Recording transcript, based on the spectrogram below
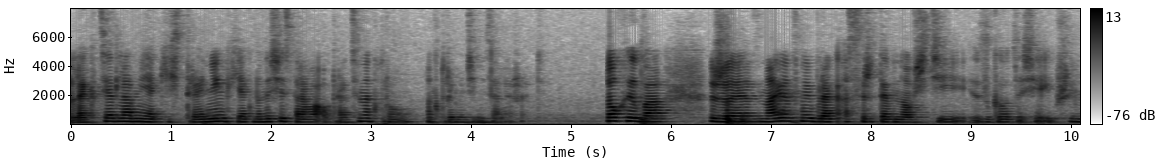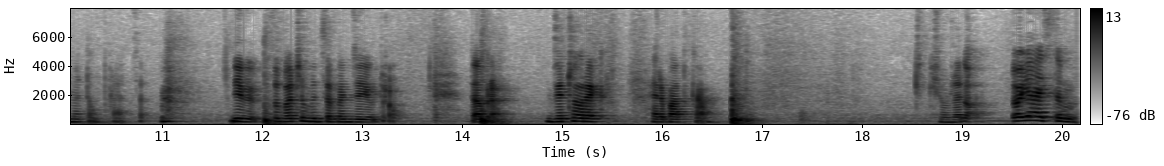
lekcja dla mnie, jakiś trening, jak będę się starała o pracę, na, którą, na której będzie mi zależeć. No chyba, że znając mój brak asertywności, zgodzę się i przyjmę tą pracę. Nie wiem, zobaczymy co będzie jutro. Dobra, wieczorek, herbatka, książeczka. No, to ja jestem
